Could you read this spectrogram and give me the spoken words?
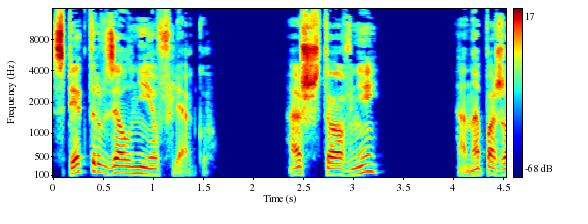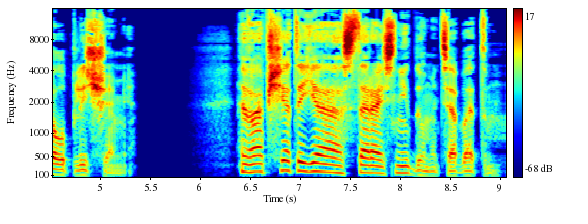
Спектр взял у нее флягу. «А что в ней?» Она пожала плечами. «Вообще-то я стараюсь не думать об этом».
